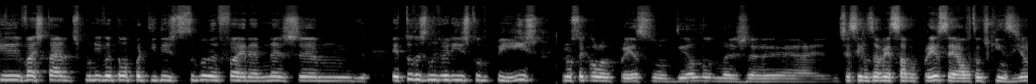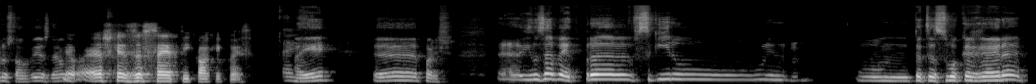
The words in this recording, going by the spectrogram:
que vai estar disponível então a partir desde segunda-feira nas um, em todas as livrarias de todo o país. Não sei qual é o preço dele, mas uh, não sei se a Elizabeth sabe o preço, é à volta dos 15 euros, talvez, não? Eu acho que é 17 e qualquer coisa. É. Ah, é? Uh, pois. Uh, Elizabeth, para seguir o, portanto, a sua carreira,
